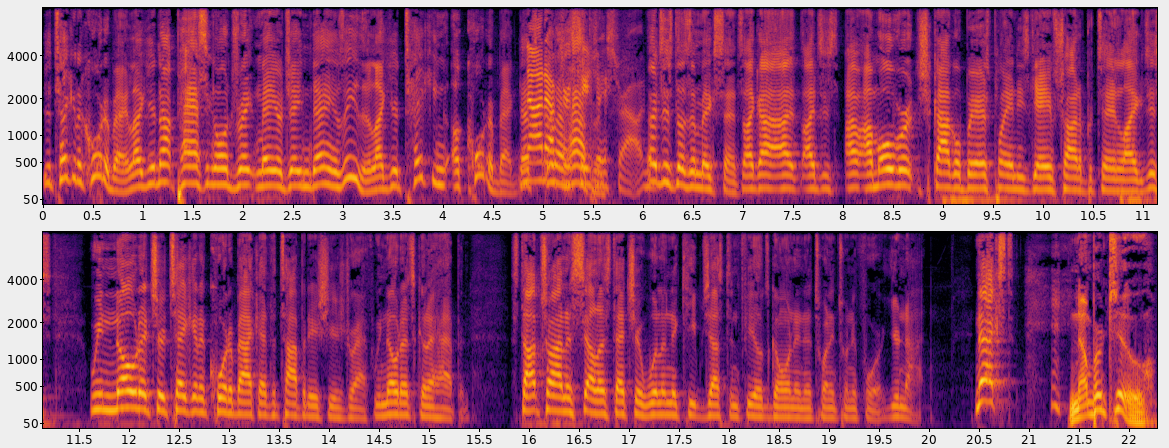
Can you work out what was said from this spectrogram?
You're taking a quarterback. Like you're not passing on Drake Maye or Jayden Daniels either. Like you're taking a quarterback. That's Not gonna after happen. C.J. Stroud. That just doesn't make sense. Like I, I, I just, I, I'm over it. Chicago Bears playing these games, trying to pretend like just. We know that you're taking a quarterback at the top of this year's draft. We know that's going to happen. Stop trying to sell us that you're willing to keep Justin Fields going into 2024. You're not. Next. Number two.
